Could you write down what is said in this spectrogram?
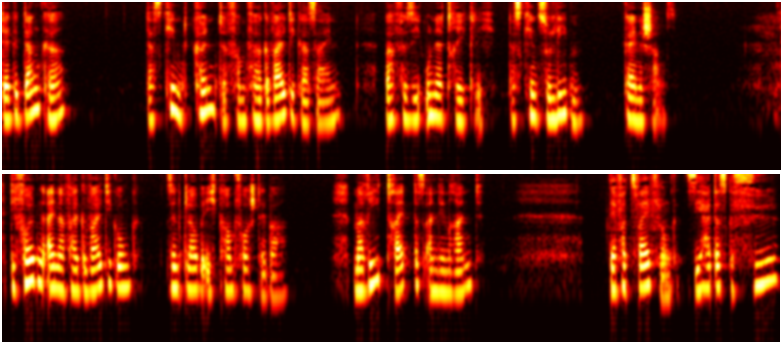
Der Gedanke, das Kind könnte vom Vergewaltiger sein, war für sie unerträglich. Das Kind zu lieben, keine Chance. Die Folgen einer Vergewaltigung sind, glaube ich, kaum vorstellbar. Marie treibt das an den Rand der Verzweiflung. Sie hat das Gefühl,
